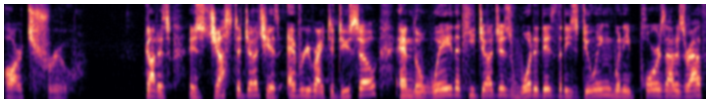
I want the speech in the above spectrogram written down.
are true. God is, is just a judge. He has every right to do so. And the way that he judges, what it is that he's doing when he pours out his wrath,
